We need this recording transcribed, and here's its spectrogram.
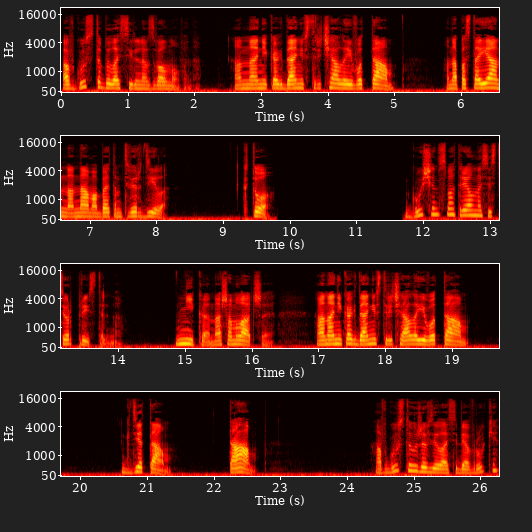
Августа была сильно взволнована. Она никогда не встречала его там. Она постоянно нам об этом твердила. «Кто?» Гущин смотрел на сестер пристально. «Ника, наша младшая. Она никогда не встречала его там». «Где там?» «Там!» Августа уже взяла себя в руки.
